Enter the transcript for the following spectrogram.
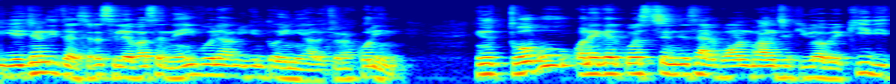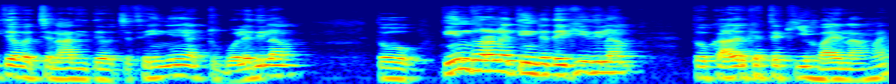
রিয়েজেন্ট দিতে হয় সেটা সিলেবাসে নেই বলে আমি কিন্তু ওই নিয়ে আলোচনা করিনি। কিন্তু তবু অনেকের কোয়েশ্চেন যে, স্যার বন্ড ভাঙছে কীভাবে? কী দিতে হচ্ছে, না দিতে হচ্ছে? সেই নিয়ে একটু বলে দিলাম। তো তিন ধরনের তিনটে দেখিয়ে দিলাম। তো কাদের ক্ষেত্রে কি হয়, না হয়?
